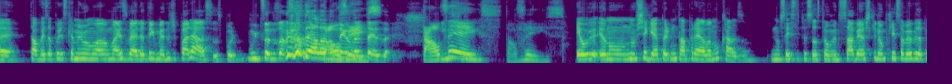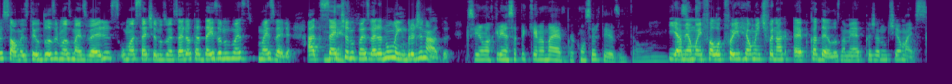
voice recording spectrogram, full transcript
é. Talvez é por isso que a minha irmã mais velha tem medo de palhaços, por muitos anos da vida dela, não tenho Talvez. certeza. Talvez, talvez. Eu, eu não, não cheguei a perguntar pra ela no caso. Não sei se as pessoas estão vendo, sabem, acho que não, porque isso é minha vida pessoal, mas eu tenho duas irmãs mais velhas, uma sete anos mais velha, outra dez anos mais, mais velha. A de sete anos mais velha não lembra de nada. Que seria uma criança pequena na época, com certeza. Então. E a minha mãe sentido. falou que foi realmente foi na época delas, na minha época já não tinha mais.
